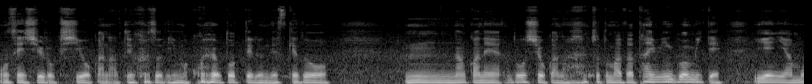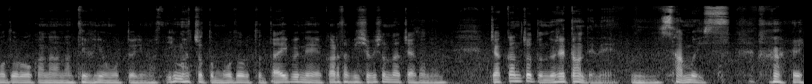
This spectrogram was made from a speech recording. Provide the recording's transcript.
音声収録しようかなということで今声を取ってるんですけどうーんなんかねどうしようかな。ちょっとまたタイミングを見て家には戻ろうかななんていうふうに思っております。今ちょっと戻るとだいぶね体びしょびしょになっちゃいそうね。若干ちょっと濡れたんでね、うん、寒いっす。はい。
